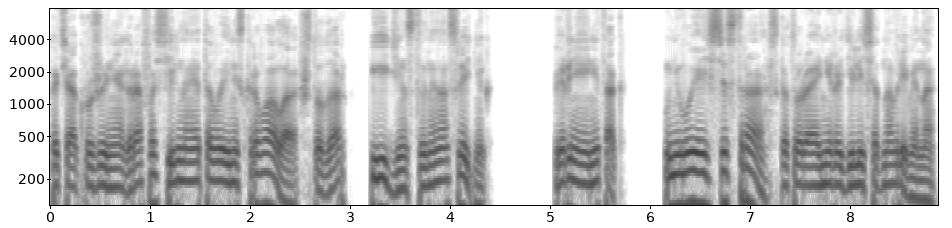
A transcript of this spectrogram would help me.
хотя окружение графа сильно этого и не скрывало, что Дарк — единственный наследник. Вернее, не так. У него есть сестра, с которой они родились одновременно,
